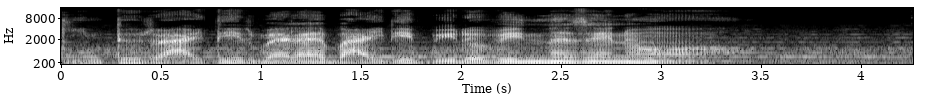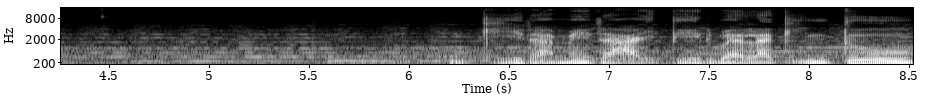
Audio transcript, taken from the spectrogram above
কিন্তু রাতের বেলায় বাইরে বেরোবেন না যেন। গ্রামে রাতের বেলা কিন্তু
